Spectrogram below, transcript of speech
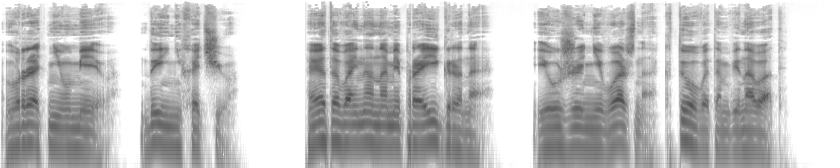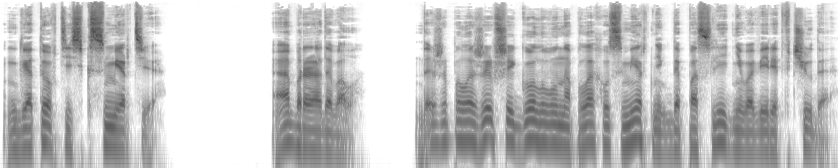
Врать не умею, да и не хочу. Эта война нами проиграна, и уже не важно, кто в этом виноват. Готовьтесь к смерти. Обрадовал. Даже положивший голову на плаху смертник до последнего верит в чудо.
